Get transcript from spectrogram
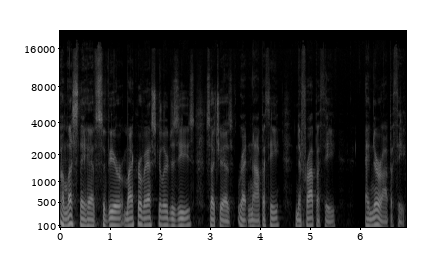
unless they have severe microvascular disease such as retinopathy, nephropathy, and neuropathy,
